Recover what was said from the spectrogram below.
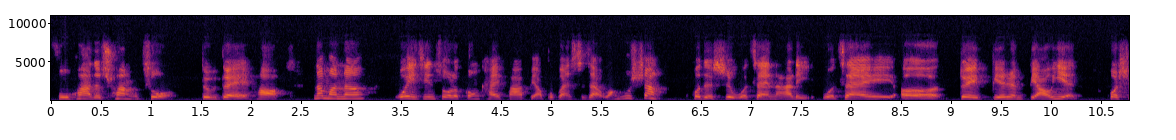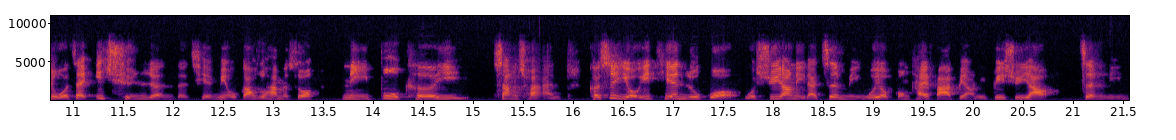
幅画的创作，对不对？哈，那么呢，我已经做了公开发表，不管是在网络上，或者是我在哪里，我在呃对别人表演，或是我在一群人的前面，我告诉他们说，你不可以。上传，可是有一天，如果我需要你来证明我有公开发表，你必须要证明，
